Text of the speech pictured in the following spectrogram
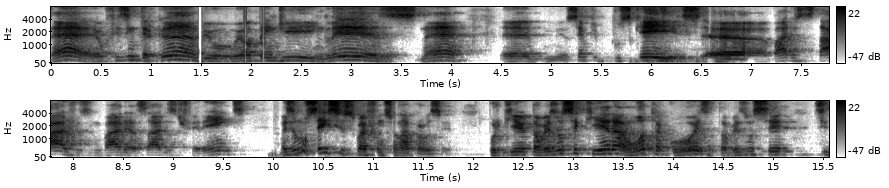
né? Eu fiz intercâmbio, eu aprendi inglês, né? É, eu sempre busquei é, vários estágios em várias áreas diferentes, mas eu não sei se isso vai funcionar para você, porque talvez você queira outra coisa, talvez você se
